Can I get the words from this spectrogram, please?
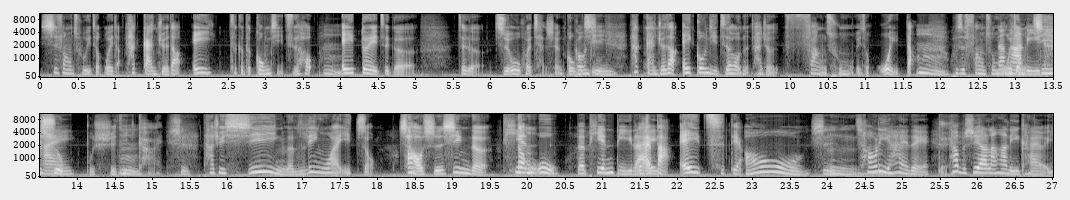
释放出一种味道，它感觉到 A 这个的攻击之后，嗯，A 对这个。这个植物会产生攻击，它感觉到 A 攻击之后呢，它就放出某一种味道，嗯，或是放出某一种激素，不是离开，嗯、是。它去吸引了另外一种草食性的动物。哦的天敌来来把 A 吃掉。哦，是、嗯、超厉害的耶！他不是要让他离开而已，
